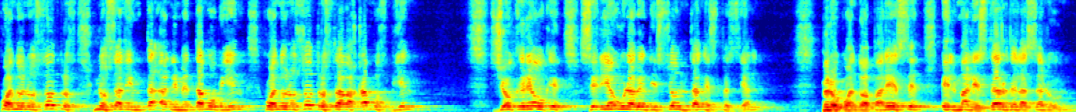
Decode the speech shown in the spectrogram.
cuando nosotros nos alimentamos bien, cuando nosotros trabajamos bien, yo creo que sería una bendición tan especial. Pero cuando aparece el malestar de la salud,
